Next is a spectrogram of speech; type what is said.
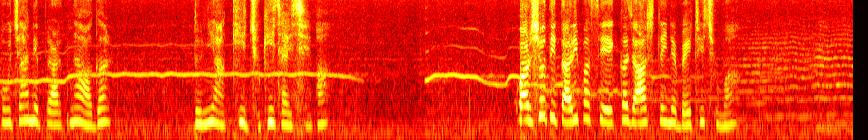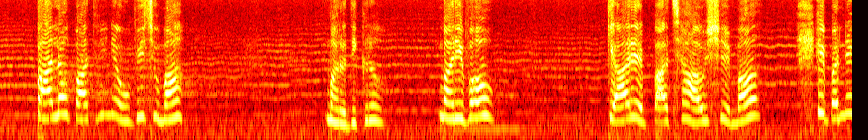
પૂજા ને પ્રાર્થના આગળ દુનિયા આખી ઝૂકી જાય છે માં. વર્ષોથી તારી પાસે એક જ આશ લઈને બેઠી છું માં. પાલવ પાથરીને ઊભી છું માં. મારો દીકરો, મારી વહુ ક્યારે પાછા આવશે, માં? એ બંને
